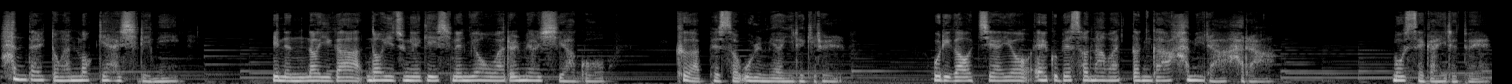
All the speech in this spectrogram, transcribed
한 달 동안 먹게 하시리니 이는 너희가 너희 중에 계시는 여호와를 멸시하고 그 앞에서 울며 이르기를 우리가 어찌하여 애굽에서 나왔던가 함이라 하라. 모세가 이르되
